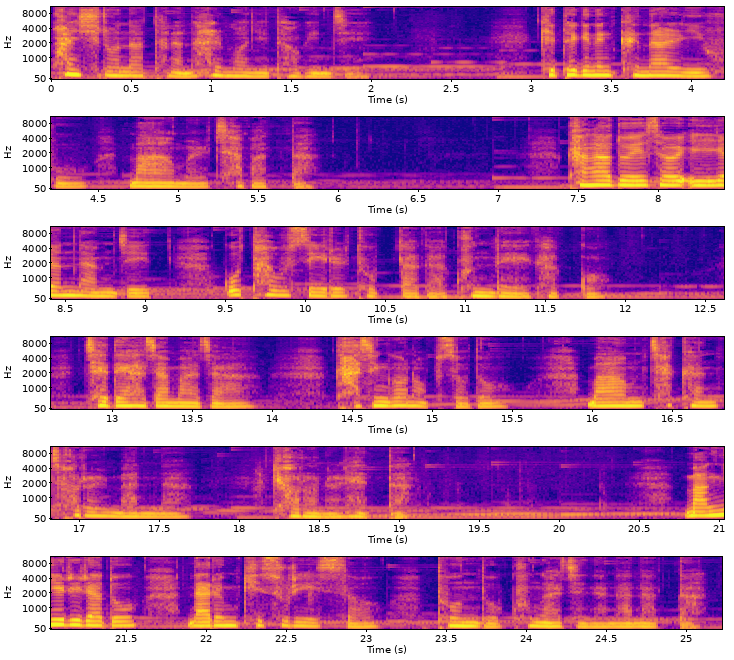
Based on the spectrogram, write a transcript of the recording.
환시로 나타난 할머니 덕인지 기태기는 그날 이후 마음을 잡았다. 강화도에서 1년 남짓 꽃하우스 일을 돕다가 군대에 갔고 제대하자마자 가진 건 없어도 마음 착한 철을 만나 결혼을 했다. 막일이라도 나름 기술이 있어 돈도 궁하지는 않았다.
